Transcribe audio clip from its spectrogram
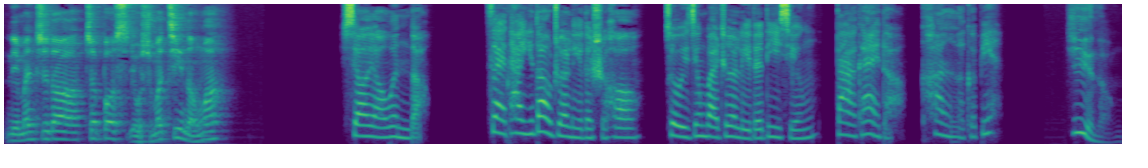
你们知道这 BOSS 有什么技能吗？逍遥问道。在他一到这里的时候，就已经把这里的地形大概的看了个遍。技能，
